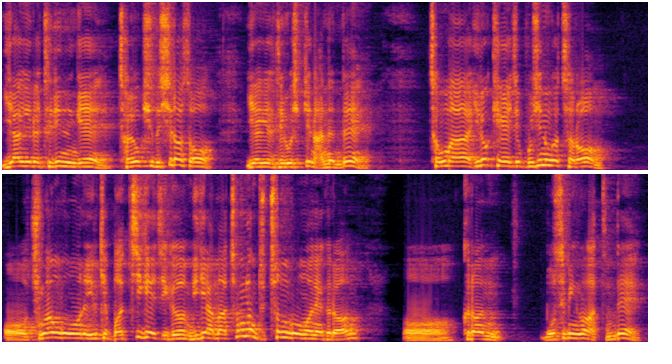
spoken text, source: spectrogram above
이야기를 드리는 게 저 역시도 싫어서 이야기를 드리고 싶지는 않는데 정말 이렇게 지금 보시는 것처럼 어, 중앙공원을 이렇게 멋지게 지금 이게 아마 청룡두천공원의 그런 어, 그런 모습인 것 같은데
